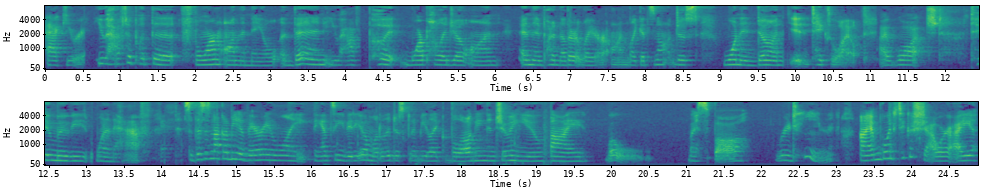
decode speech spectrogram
accurate. You have to put the form on the nail and then you have to put more polygel on and then put another layer on. Like it's not just one and done. It takes a while. I watched two movies, one and a half. So this is not gonna be a very like fancy video. I'm literally just gonna be like vlogging and showing you my, whoa, my spa routine. I am going to take a shower. I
